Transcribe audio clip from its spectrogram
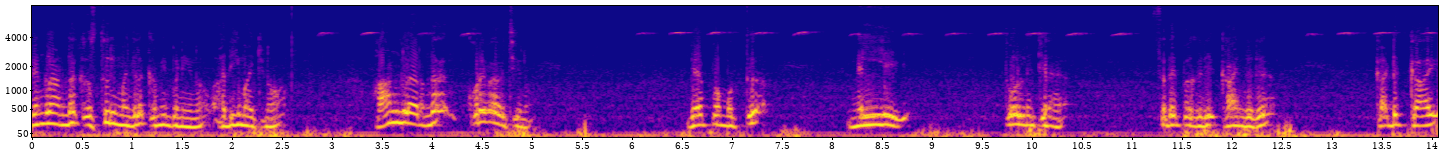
பெண்களாக இருந்தால் கஸ்தூரி மஞ்சளை கம்மி பண்ணிக்கணும் அதிகமாக்கணும் ஆண்களாக இருந்தால் குறைவாக வச்சுக்கணும். வேப்பமுத்து நெல்லி தோல் நிற்கிற சிதைப்பகுதி காய்ந்தது. கடுக்காய்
